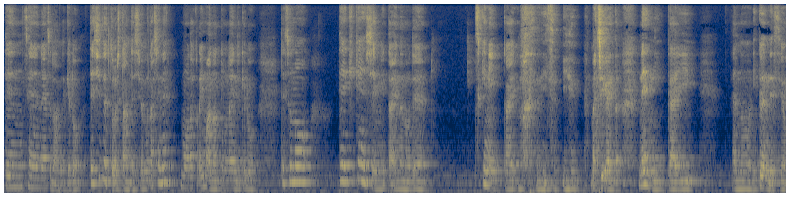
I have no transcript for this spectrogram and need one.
天性のやつなんだけど、で、手術をしたんですよ。昔ね。もうだから今はなんともないんだけど。で、その定期検診みたいなので、月に1回、間違えた。年に1回、あの、行くんですよ。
